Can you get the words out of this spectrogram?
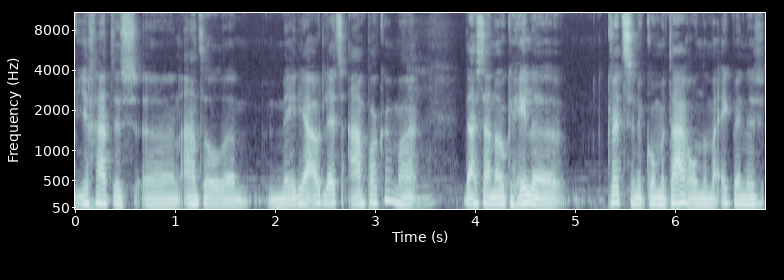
Je gaat dus eh, een aantal eh, media-outlets aanpakken, maar daar staan ook hele kwetsende commentaren onder. Maar ik ben dus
